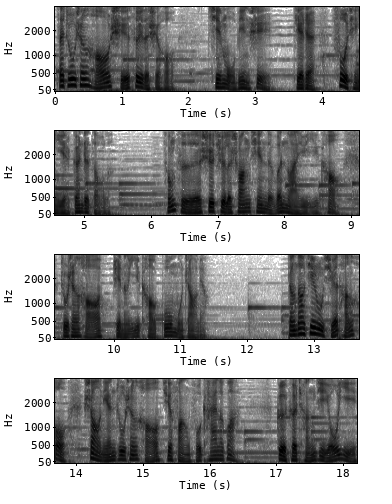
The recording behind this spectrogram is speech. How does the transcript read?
在朱生豪十岁的时候，亲母病逝，接着父亲也跟着走了。从此失去了双亲的温暖与依靠，朱生豪只能依靠姑母照料。等到进入学堂后，少年朱生豪却仿佛开了挂，各科成绩优异，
